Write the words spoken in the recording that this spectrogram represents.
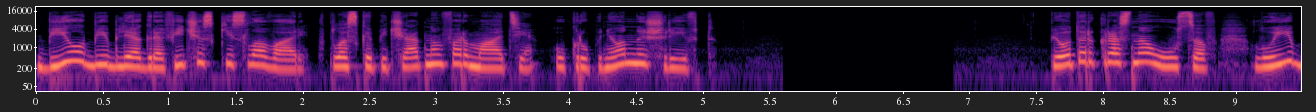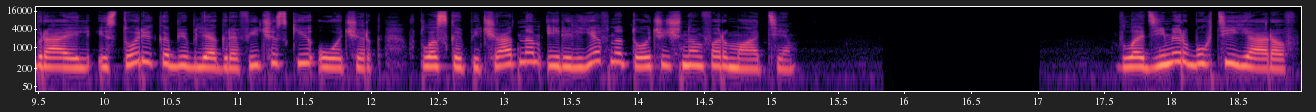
биобиблиографический словарь в плоскопечатном формате, укрупненный шрифт. Петр Красноусов, Луи Брайль, историко-библиографический очерк в плоскопечатном и рельефно-точечном формате. Владимир Бухтияров,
